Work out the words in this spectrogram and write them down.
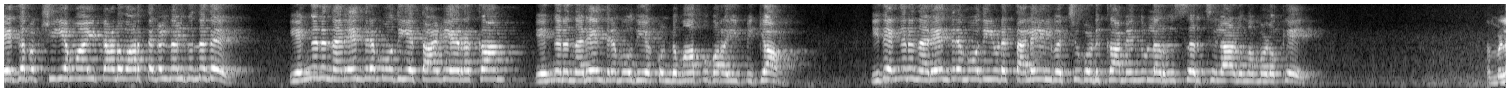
ഏകപക്ഷീയമായിട്ടാണ് വാർത്തകൾ നൽകുന്നത്. എങ്ങനെ നരേന്ദ്രമോദിയെ താഴെ ഇറക്കാം? എങ്ങനെ നരേന്ദ്രമോദിയെ കൊണ്ട് മാപ്പ് പറയിപ്പിക്കാം? ഇതെങ്ങനെ നരേന്ദ്രമോദിയുടെ തലയിൽ വെച്ചു കൊടുക്കാം എന്നുള്ള റിസർച്ചിലാണ് നമ്മളൊക്കെ. നമ്മൾ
